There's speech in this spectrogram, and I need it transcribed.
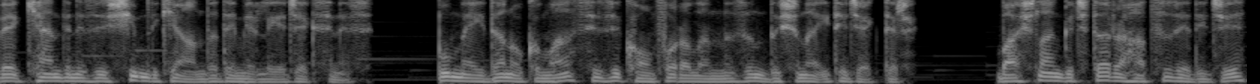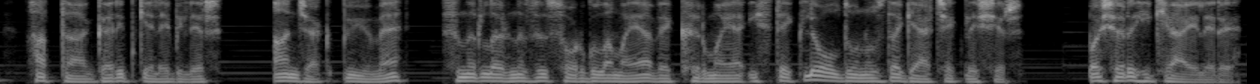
ve kendinizi şimdiki anda demirleyeceksiniz. Bu meydan okuma sizi konfor alanınızın dışına itecektir. Başlangıçta rahatsız edici, hatta garip gelebilir. Ancak büyüme, sınırlarınızı sorgulamaya ve kırmaya istekli olduğunuzda gerçekleşir. Başarı hikayeleri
